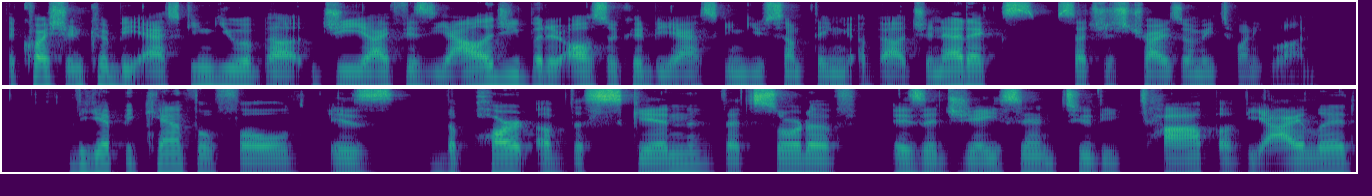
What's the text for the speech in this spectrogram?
The question could be asking you about GI physiology, but it also could be asking you something about genetics, such as trisomy 21. The epicanthal fold is the part of the skin that sort of is adjacent to the top of the eyelid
